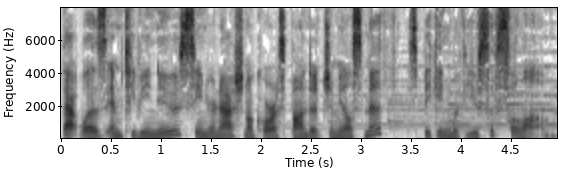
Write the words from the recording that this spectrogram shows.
That was MTV News senior national correspondent Jamil Smith speaking with Yusef Salaam.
